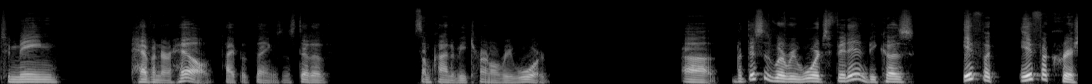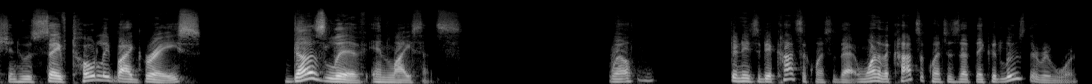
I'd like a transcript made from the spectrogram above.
to mean heaven or hell type of things instead of some kind of eternal reward. Uh, but this is where rewards fit in because if a if a Christian who is saved totally by grace does live in license, well, there needs to be a consequence of that. One of the consequences is that they could lose their reward.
